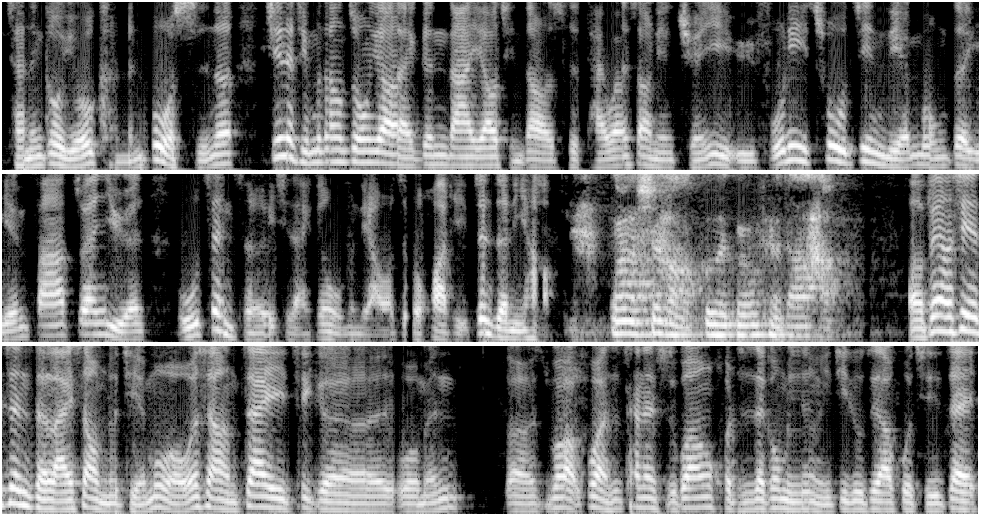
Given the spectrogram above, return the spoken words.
才能够有可能落实呢？今天的节目当中要来跟大家邀请到的是台湾少年权益与福利促进联盟的研发专员吴正泽，一起来跟我们聊这个话题。正泽你好，关老师好，各位观众朋友大家好。呃，非常谢谢正泽来上我们的节目。我想在这个我们呃，不不管是灿烂时光，或者是在公民行动影音纪录资料库，其实在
